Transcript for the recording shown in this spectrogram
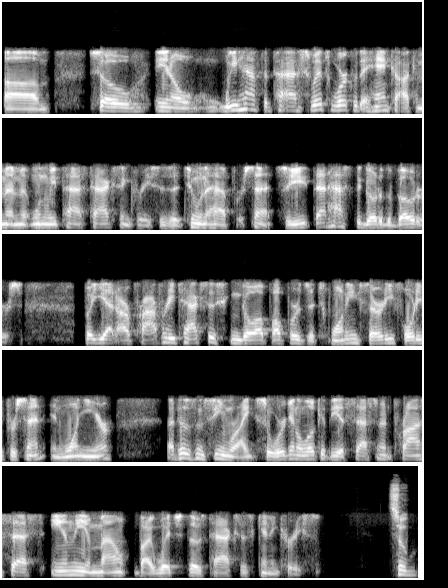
Um, so you know we have to pass. To work with the Hancock Amendment when we pass tax increases at two and a half percent. So you, that has to go to the voters but yet our property taxes can go up upwards of 20, 30, 40% in one year. That doesn't seem right. So we're going to look at the assessment process and the amount by which those taxes can increase. So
